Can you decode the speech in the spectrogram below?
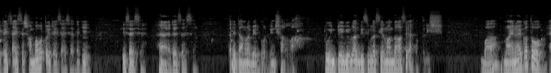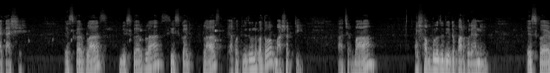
এটাই চাইছে, সম্ভবত এটাই চাইছে, নাকি? কি চাইছে? হ্যাঁ এটাই চাইছে। তাহলে এটা আমরা বের করব ইনশাল্লাহ two into AB plus BC plus এর মান দেওয়া আছে একত্রিশ। বা নয় নয় কত? একাশি। Square plus B square plus C square plus একত্রিশ দুগুণে কত? বাষট্টি। আচ্ছা বা সবগুলো যদি এটা পার করে আনি square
